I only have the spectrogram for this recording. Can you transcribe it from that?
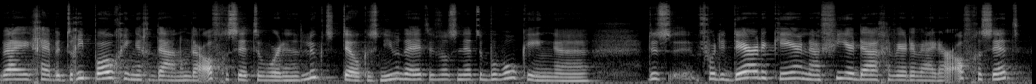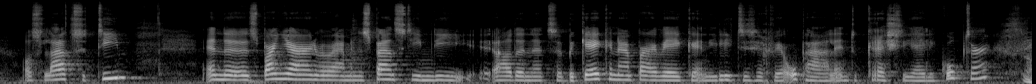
wij hebben drie pogingen gedaan om daar afgezet te worden. En het lukte telkens niet, want tijd was net de bewolking. eh. dus eh, voor de derde keer, na vier dagen, werden wij daar afgezet als laatste team. En de Spanjaarden, we waren met een Spaans team, die hadden het bekeken na een paar weken en die lieten zich weer ophalen. En toen crashte die helikopter. Oh.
